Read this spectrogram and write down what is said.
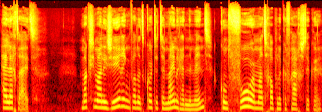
Hij legt uit. Maximalisering van het korte termijnrendement komt voor maatschappelijke vraagstukken.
